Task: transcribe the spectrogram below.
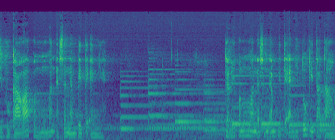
dibukalah pengumuman SNMPTN-nya. Dari pengumuman SNMPTN itu kita tahu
